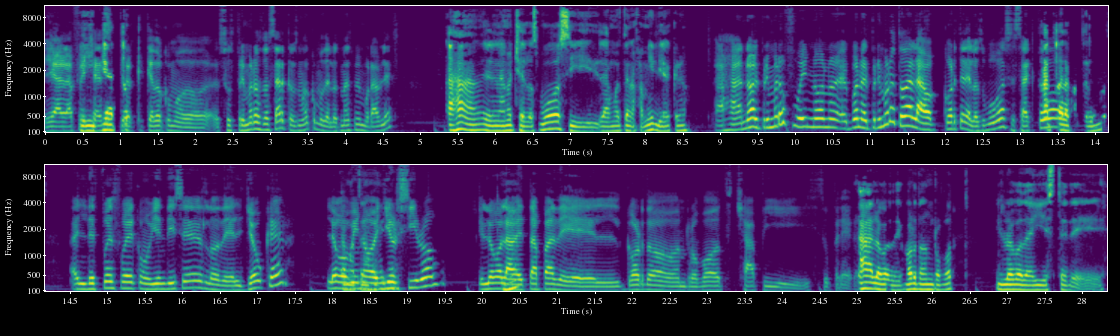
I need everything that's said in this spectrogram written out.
Y a la fecha es- creo que quedó como sus primeros dos arcos, ¿no? Como de los más memorables. Ajá, en la noche de los búhos y la muerte en la familia, creo. Aja, no, el primero fue, no, no, eh, bueno, el primero toda la corte de los búhos, exacto. Ah, toda la corte de los búhos. El después fue, como bien dices, lo del Joker. Luego vino. Year Zero. Y luego la etapa del Gordon Robot, Chappy, superhéroe. Ah, luego de Gordon Robot. Y luego de ahí este de...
